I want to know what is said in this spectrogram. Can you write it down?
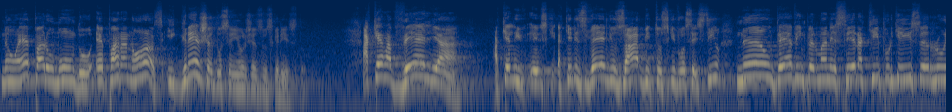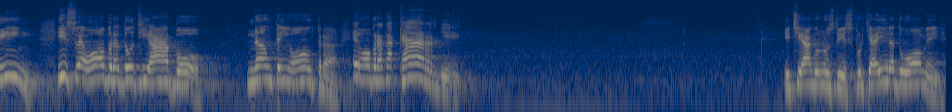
não é para o mundo, é para nós, igreja do Senhor Jesus Cristo. Aquela velha, aquele, aqueles velhos hábitos que vocês tinham, não devem permanecer aqui, porque isso é ruim, isso é obra do diabo, não tem outra, é obra da carne. E Tiago nos diz: porque a ira do homem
